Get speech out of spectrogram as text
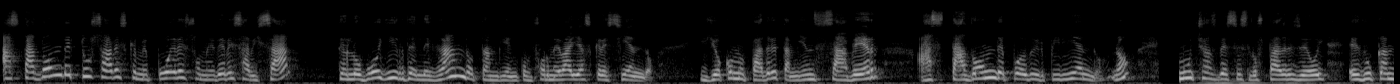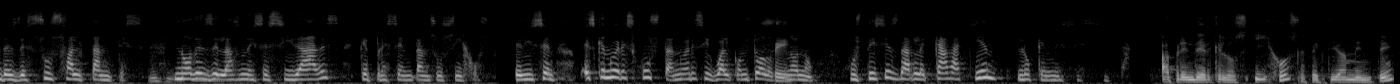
Hasta dónde tú sabes que me puedes o me debes avisar, te lo voy a ir delegando también conforme vayas creciendo. Y yo como padre también saber hasta dónde puedo ir pidiendo, ¿no? Muchas veces los padres de hoy educan desde sus faltantes, uh -huh. no desde las necesidades que presentan sus hijos. Te dicen, es que no eres justa, no eres igual con todos. Sí. No, no. Justicia es darle a cada quien lo que necesita. Aprender que los hijos, efectivamente,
